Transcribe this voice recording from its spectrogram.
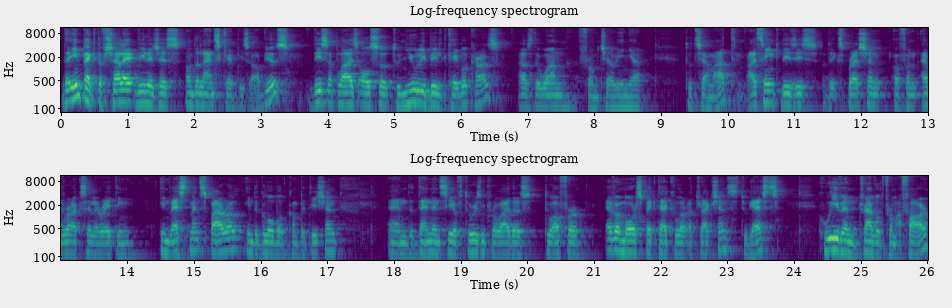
The impact of chalet villages on the landscape is obvious. This applies also to newly built cable cars, as the one from Cervinia to Zermatt. I think this is the expression of an ever accelerating investment spiral in the global competition and the tendency of tourism providers to offer ever more spectacular attractions to guests who even traveled from afar.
